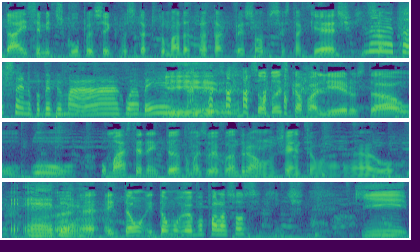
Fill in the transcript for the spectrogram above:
Dai, você me desculpa, eu sei que você tá acostumado a tratar com o pessoal do SextaCast, que Não, são eu tô saindo, vou beber uma água, beijo. E são dois cavalheiros, tá? O, o, o Master nem tanto, mas o Evandro é um gentleman. É, o- É, ele é. é, é, então, então eu vou falar só o seguinte: que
